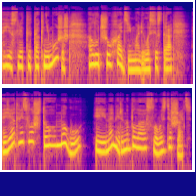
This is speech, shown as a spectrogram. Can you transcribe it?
«Если ты так не можешь, лучше уходи», — молила сестра. Я ответила, что могу, и намерена была слово сдержать.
